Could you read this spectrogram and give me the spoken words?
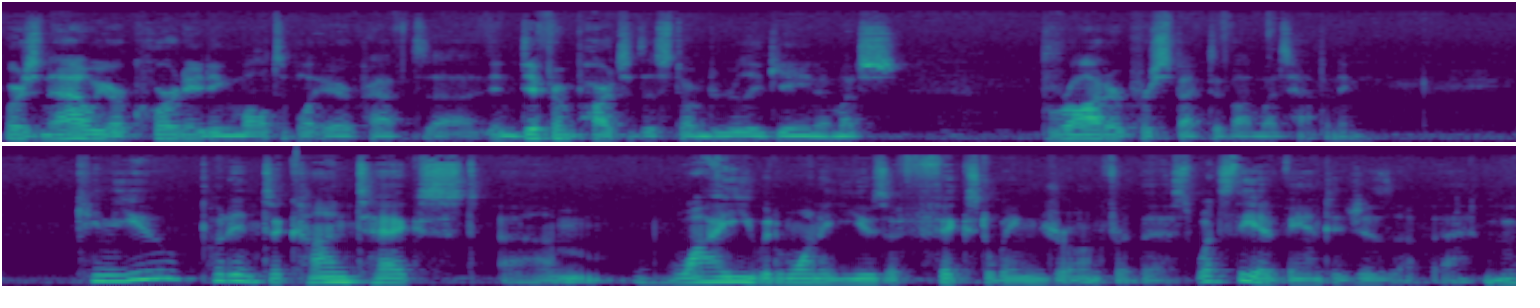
Whereas now we are coordinating multiple aircraft uh, in different parts of the storm to really gain a much broader perspective on what's happening. Can you put into context um, why you would want to use a fixed wing drone for this? What's the advantages of that? Mm-hmm.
